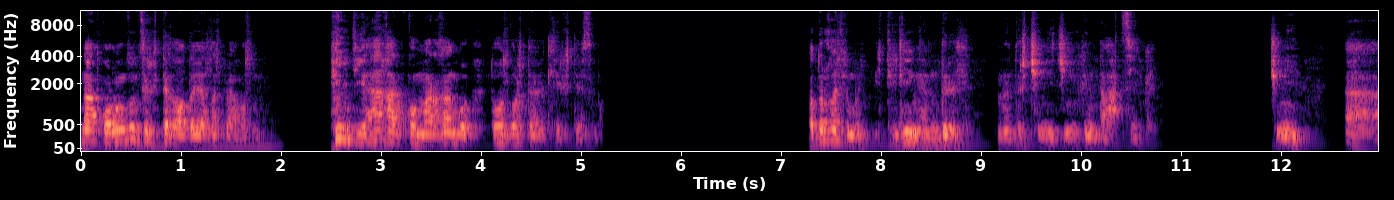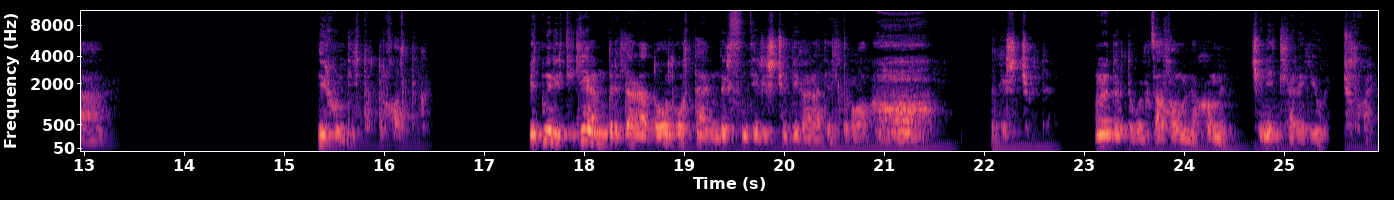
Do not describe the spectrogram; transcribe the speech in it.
Наад 300 цэрэгтэйгээ одоо ялалж байгуулна. Хинд яахааргүй маргаангүй дуулууртай байдал хэрэгтэйсэн. Тодорхойлох юм бол итгэлийн амьдрал өнөөдөр чиний жинхэнэ даацыг чиний нэр хүндийг тодорхойлдог. Бид нэр итгэлийн амьдралаараа дуулууртай амьдрсан тэр ирчүүдийг хараад хэлдэг баа. Гэрчүүд. Өнөөдөр тэгвэл залуу минь охин минь чиний талаараа юу гэж болох вэ?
